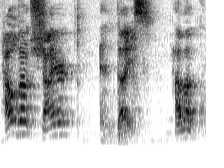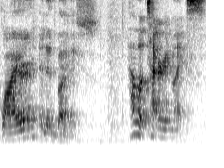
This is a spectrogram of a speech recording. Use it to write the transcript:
How about Shire and Dice? How about choir and advice? How about Tyre and Mice?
